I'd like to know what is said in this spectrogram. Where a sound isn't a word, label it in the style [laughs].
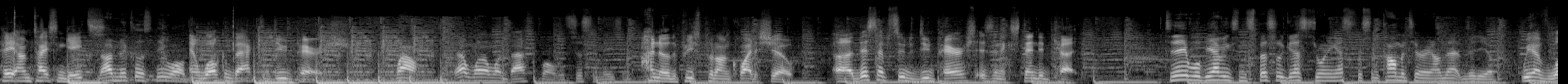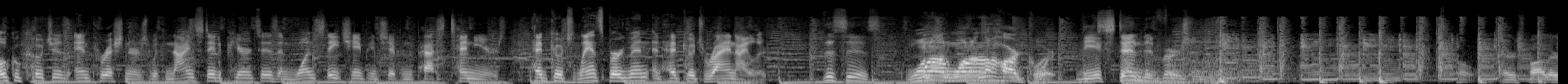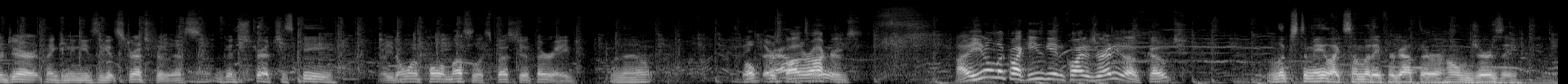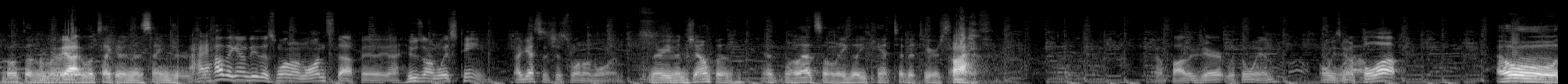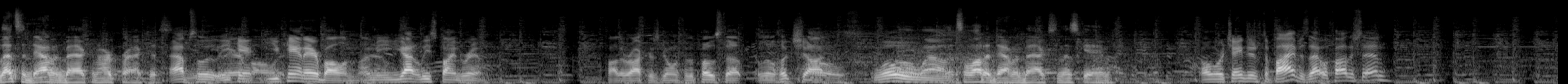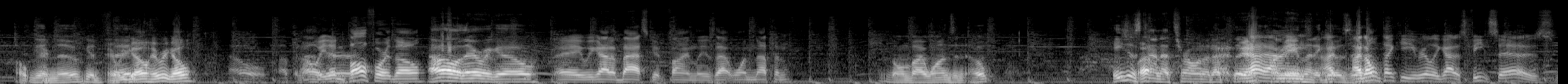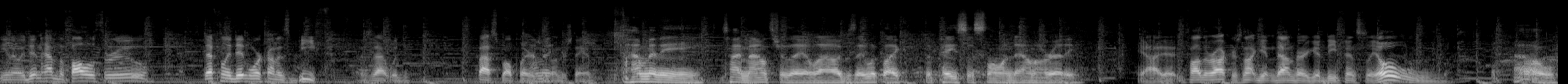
Hey, I'm Tyson Gates, And I'm Nicholas Newald. and welcome back to Dude Parish. wow, that one-on-one basketball was just amazing. I know the priest put on quite a show. Uh, this episode of Dude Parish is an extended cut. Today we'll be having some special guests joining us for some commentary on that video. We have local coaches and parishioners with nine state appearances and one state championship in the past 10 years. Head coach Lance Bergmann and head coach Ryan Eilert. This is One-on-one on the hard court, the extended version. Oh, there's Father Jarrett thinking he needs to get stretched for this. Good stretch is key. Well, you don't want to pull a muscle, especially at their age. No. oh, there's Father too. Rockers. Uh, he don't look like he's getting quite as ready though, Coach. Looks to me like somebody forgot their home jersey. Both of them are. Yeah. It looks like they're in the same jersey. How, are they going to do this one-on-one stuff? Uh, who's on which team? I guess it's just one-on-one. And they're even jumping. Uh, Well, that's illegal. You can't tip it to yourself. Now, Father Jarrett with the win. Oh, he's going to pull up. Oh, that's a down and back in our practice. Absolutely, you, can't airball you it. can't airball him. I mean, you got to at least find rim. Father Rocker's going for the post up, a little hook shot. Oh. Whoa! Oh, wow, that's a lot of down and backs in this game. Oh, we're changing it to five. Is that what Father said? Oh, Good move, good Here we go. Here we go. Oh, up and Oh, he didn't fall for it though. Oh, there we go. Hey, we got a basket finally. Is that one nothing? Going by ones and oh. He's just Well, kind of throwing it up there, yeah, I mean, that it goes I in. don't think he really got his feet set. You know, he didn't have the follow through. Definitely didn't work on his beef, as that would basketball players would understand. How many timeouts are they allowed? Because they look like the pace is slowing down already. Yeah, Father Rocker's not getting down very good defensively. Oh, Oh,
